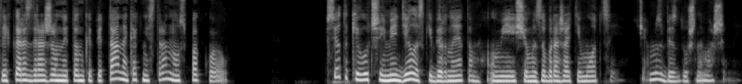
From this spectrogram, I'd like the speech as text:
Слегка раздраженный тон капитана, как ни странно, успокоил. Все-таки лучше иметь дело с кибернетом, умеющим изображать эмоции, чем с бездушной машиной.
